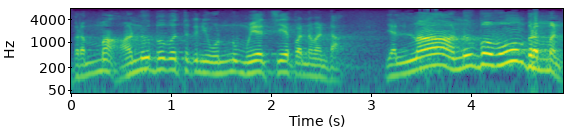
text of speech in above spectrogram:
பிரம்ம அனுபவத்துக்கு நீ ஒன்னும் முயற்சியே பண்ண வேண்டாம். எல்லா அனுபவமும் பிரம்மன்.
